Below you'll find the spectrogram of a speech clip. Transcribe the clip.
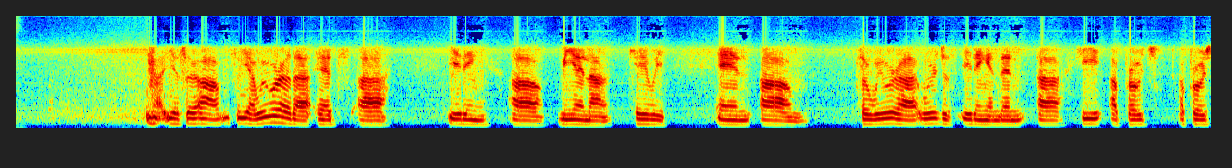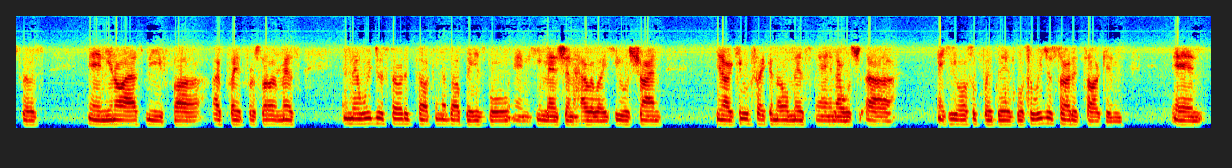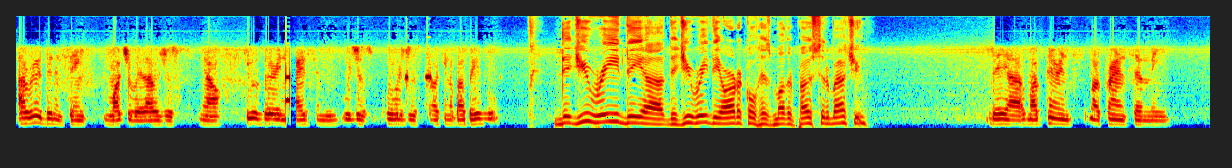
yes, sir. Um, so yeah, we were at uh, Ed's uh, eating uh, me and Kaylee, and um, so we were uh, we were just eating, and then uh, he approached approached us, and you know asked me if uh, I played for Southern Miss and then we just started talking about baseball, and he mentioned how like he was trying, you know, he was like an Ole Miss fan. And I was, uh, and he also played baseball. So we just started talking, and I really didn't think much of it. I was just, you know, he was very nice, and we just we were just talking about baseball. Did you read the uh, Did you read the article his mother posted about you? They, uh, my parents, my parents sent me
